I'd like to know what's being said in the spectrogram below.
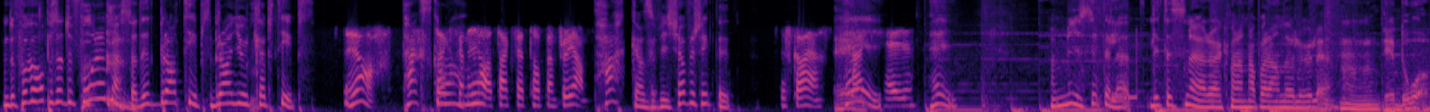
Men då får vi hoppas att du får en mössa. Det är ett bra tips, bra julklappstips. Ja, Tack ska tack ska ni ha. Tack för ett toppenprogram. Tack Ann-Sofie, kör försiktigt. Det ska jag. Hej. Tack, hej. Hej. Vad mysigt det lät. Lite snörök mellan Haparanda och Luleå. Mm, det är då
